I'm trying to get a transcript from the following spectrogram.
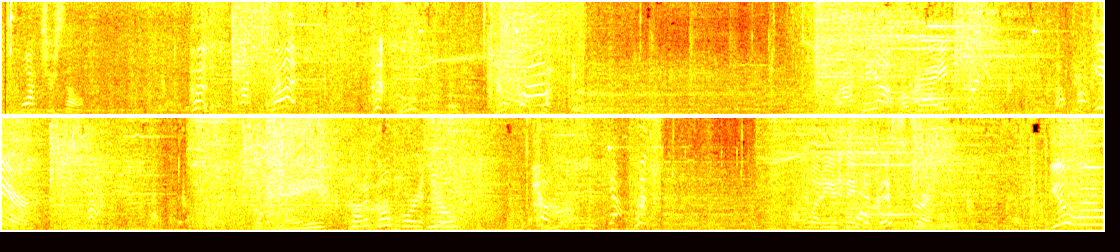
this. Watch yourself. Back me up, okay? Here. Okay. Gotta go for it now. What do you think of this trick? Yoo-hoo!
